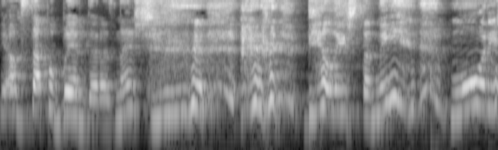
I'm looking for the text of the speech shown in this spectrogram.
Остапа Бендера, знаешь, белые штаны, море.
